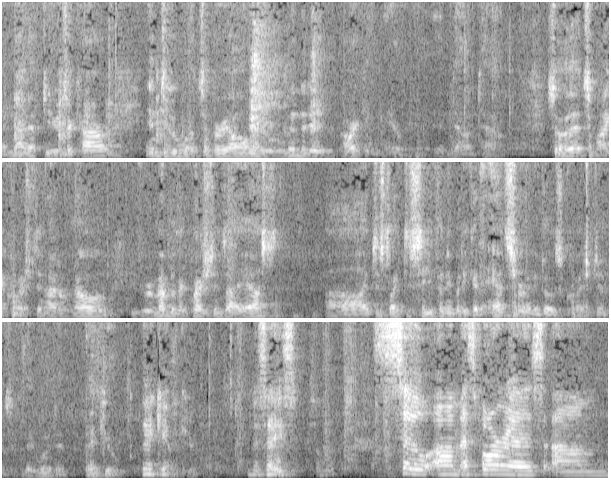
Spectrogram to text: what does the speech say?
and not have to use a car into what's a very already limited parking area in downtown. So that's my question. I don't know if you remember the questions I asked. Uh, I'd just like to see if anybody could answer any of those questions, if they would. And thank you. Thank you. Ms. Hayes? So um, as far as um,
